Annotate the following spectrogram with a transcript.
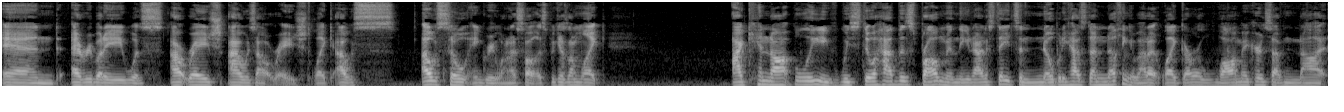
and everybody was outraged. I was outraged. Like I was I was so angry when I saw this because I'm like I cannot believe we still have this problem in the United States and nobody has done nothing about it. Like our lawmakers have not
